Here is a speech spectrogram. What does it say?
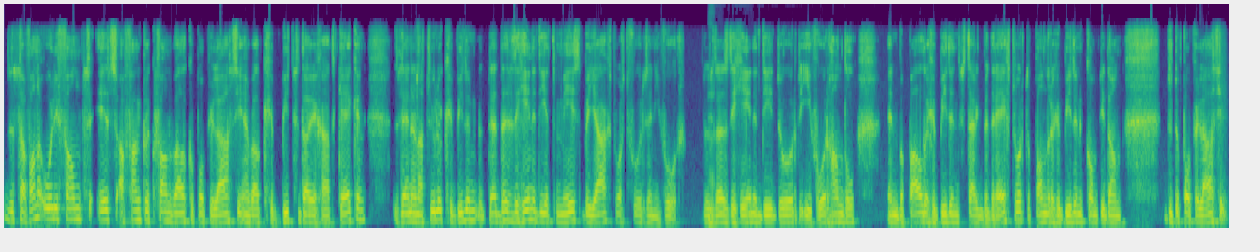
de savanne-olifant is afhankelijk van welke populatie en welk gebied dat je gaat kijken. Zijn er natuurlijk gebieden, dat is degene die het meest bejaagd wordt voor zijn ivoor. Dus ja. dat is degene die door de ivoorhandel in bepaalde gebieden sterk bedreigd wordt. Op andere gebieden komt die dan, doet de populatie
